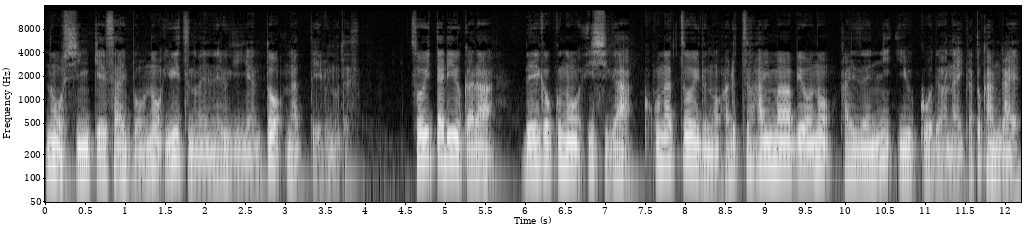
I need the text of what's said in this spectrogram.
脳神経細胞の唯一のエネルギー源となっているのです。そういった理由から、米国の医師がココナッツオイルのアルツハイマー病の改善に有効ではないかと考え、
